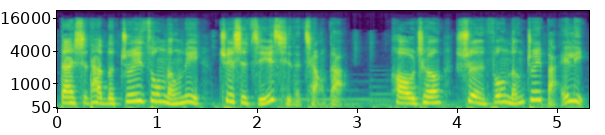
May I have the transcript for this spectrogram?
但是它的追踪能力却是极其的强大，号称顺风能追百里。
